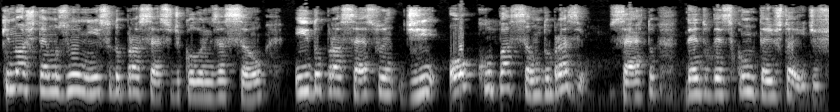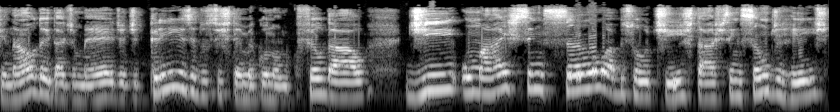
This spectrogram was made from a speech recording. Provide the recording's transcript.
que nós temos o início do processo de colonização e do processo de ocupação do Brasil, certo? Dentro desse contexto aí de final da Idade Média, de crise do sistema econômico feudal, de uma ascensão absolutista, a ascensão de reis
